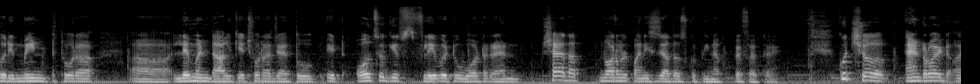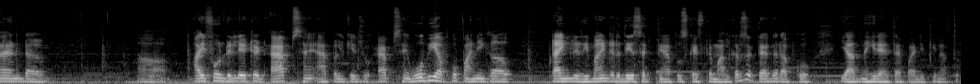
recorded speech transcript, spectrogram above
थोड़ी मिंट थोड़ा लेमन डाल के छोड़ा जाए तो it also gives flavour to water and शायद आप नॉर्मल पानी से ज़्यादा उसको पीना प्रेफर करें। कुछ Android and iPhone related apps हैं एप्पल के जो ऐप्स हैं, वो भी आपको पानी का टाइमली रिमाइंडर दे सकते हैं, आप उसका इस्तेमाल कर सकते हैं, अगर आपको याद नहीं रहता है पानी पीना तो।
